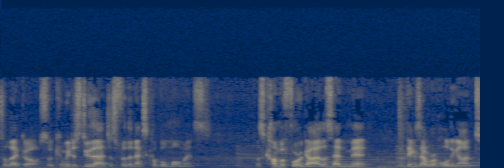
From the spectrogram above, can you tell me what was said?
to let go. So, can we just do that just for the next couple moments? Let's come before God. Let's admit the things that we're holding on to.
